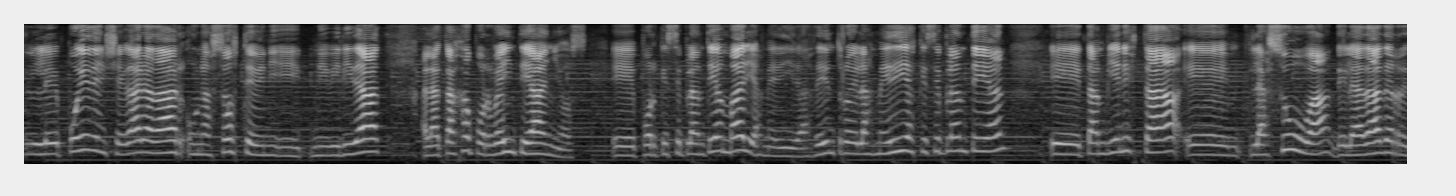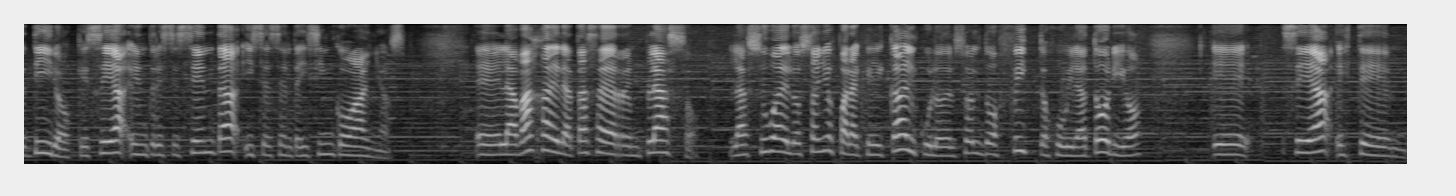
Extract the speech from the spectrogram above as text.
le pueden llegar a dar una sostenibilidad a la caja por 20 años, eh, porque se plantean varias medidas. Dentro de las medidas que se plantean, eh, también está la suba de la edad de retiro, que sea entre 60 y 65 años. la baja de la tasa de reemplazo, la suba de los años para que el cálculo del sueldo ficto jubilatorio eh, sea este,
